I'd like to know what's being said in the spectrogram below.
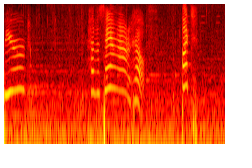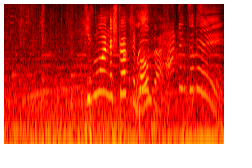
Metalbeard has the same amount of health, but he's more indestructible. Leave the hacking to me!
